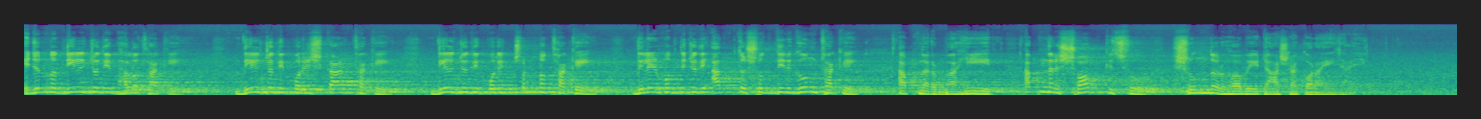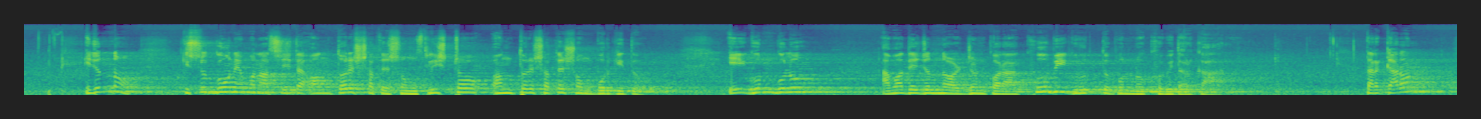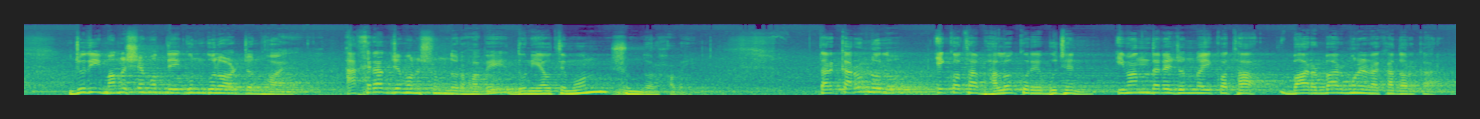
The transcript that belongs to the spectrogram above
এজন্য দিল যদি ভালো থাকে, দিল যদি পরিষ্কার থাকে, দিল যদি পরিচ্ছন্ন থাকে, দিলের মধ্যে যদি আত্মশুদ্ধির গুণ থাকে, আপনার বাহির, আপনার সব কিছু সুন্দর হবে এটা আশা করাই যায়। এজন্য কিছু গুণ এমন আছে যেটা অন্তরের সাথে সংশ্লিষ্ট, অন্তরের সাথে সম্পর্কিত। এই গুণগুলো আমাদের জন্য অর্জন করা খুবই গুরুত্বপূর্ণ, খুবই দরকার। তার কারণ, যদি মানুষের মধ্যে এই গুণগুলো অর্জন হয়, আখেরাত যেমন সুন্দর হবে, দুনিয়াও তেমন সুন্দর হবে। তার কারণ হলো, এই কথা ভালো করে বুঝেন, ইমানদারের জন্য এই কথা বারবার মনে রাখা দরকার।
